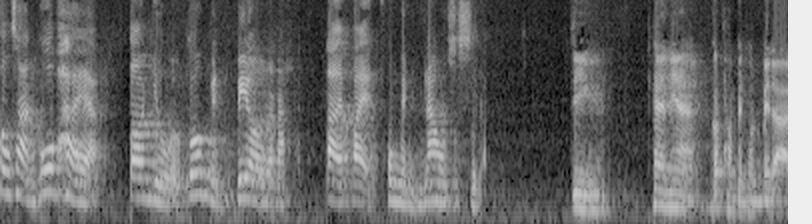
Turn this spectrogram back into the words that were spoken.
สงสารกู้ภัยอะตอนอยู่อะก็เหม็นเปรี้ยวแล้วนะ ตายไปคงเหม็นเน่าสุดๆอะจริงแค่เนี้ยก็ทำเป็นทนไม่ได้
